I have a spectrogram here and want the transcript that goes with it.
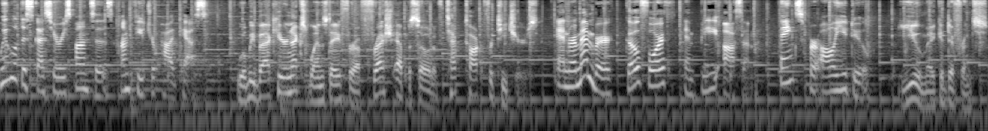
We will discuss your responses on future podcasts. We'll be back here next Wednesday for a fresh episode of Tech Talk for Teachers. And remember, go forth and be awesome. Thanks for all you do. You make a difference.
